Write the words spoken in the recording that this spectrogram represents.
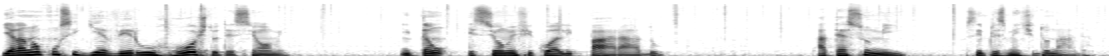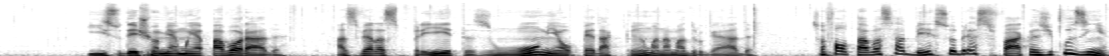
e ela não conseguia ver o rosto desse homem. Então, esse homem ficou ali parado até sumir, simplesmente do nada. E isso deixou a minha mãe apavorada. As velas pretas, um homem ao pé da cama na madrugada, só faltava saber sobre as facas de cozinha.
